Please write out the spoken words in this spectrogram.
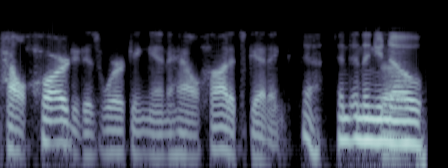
how hard it is working and how hot it's getting. Yeah, and and then you So- know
